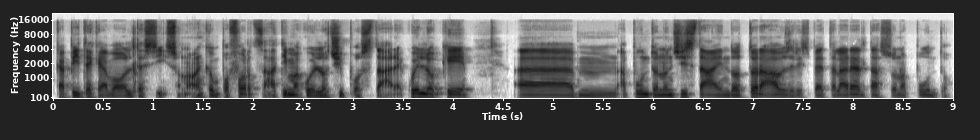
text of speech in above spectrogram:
capite che a volte sì, sono anche un po' forzati, ma quello ci può stare. Quello che ehm, appunto non ci sta in Dottor House rispetto alla realtà sono appunto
